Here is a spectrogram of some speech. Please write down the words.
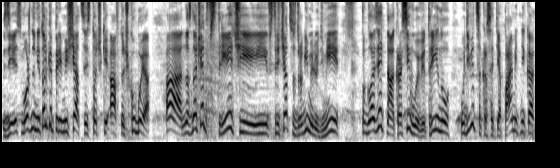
Здесь можно не только перемещаться из точки А в точку Б, а назначать встречи и встречаться с другими людьми, поглазеть на красивую витрину, удивиться красоте памятника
